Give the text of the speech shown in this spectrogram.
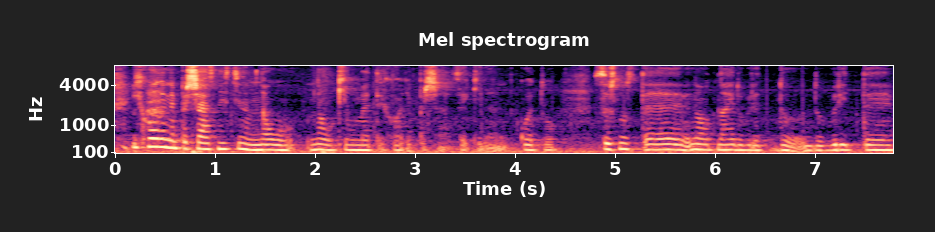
И ходене пеша, аз наистина много, много километри ходя пеша всеки ден, което всъщност е едно от най-добрите, до- добрите,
